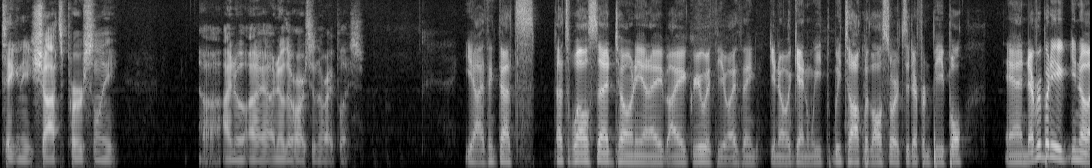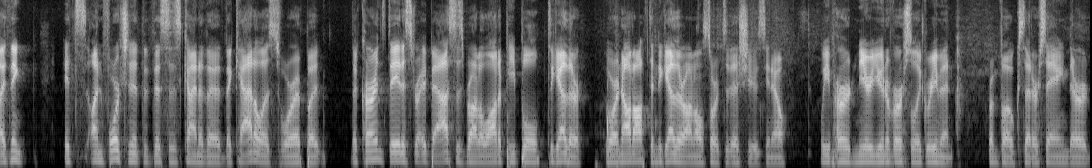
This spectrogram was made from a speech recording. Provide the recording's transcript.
taking any shots personally. Uh, I know I, I know their heart's in the right place. Yeah, I think that's that's well said, Tony, and I, I agree with you. I think you know again we we talk with all sorts of different people, and everybody you know I think it's unfortunate that this is kind of the the catalyst for it, but the current state of striped bass has brought a lot of people together who are not often together on all sorts of issues. You know, we've heard near universal agreement from folks that are saying there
